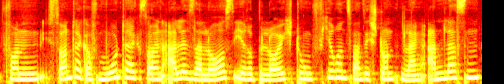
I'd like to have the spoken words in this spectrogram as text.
Von Sonntag auf Montag sollen alle Salons ihre Beleuchtung 24 Stunden lang anlassen,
